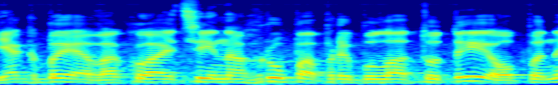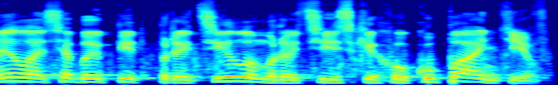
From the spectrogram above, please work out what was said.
Якби евакуаційна група прибула туди, опинилася би під прицілом російських окупантів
